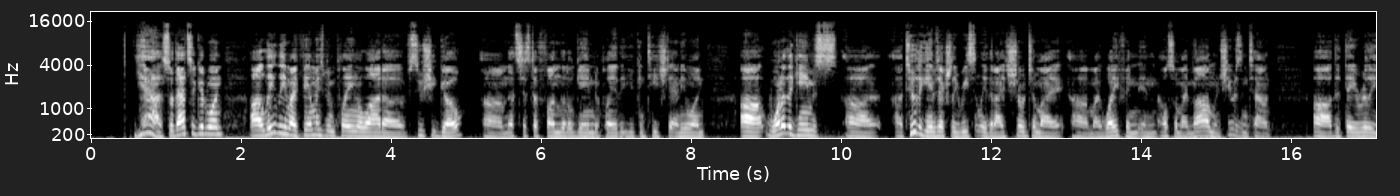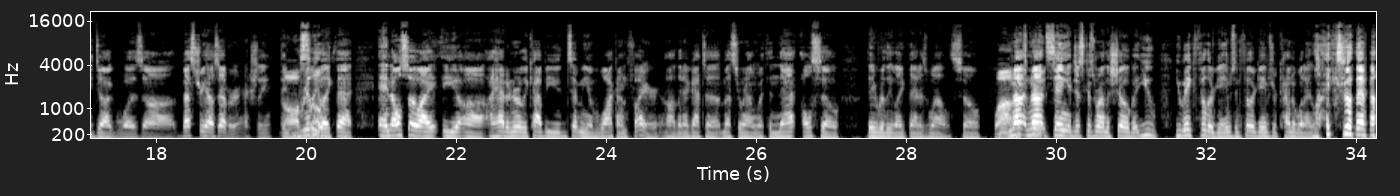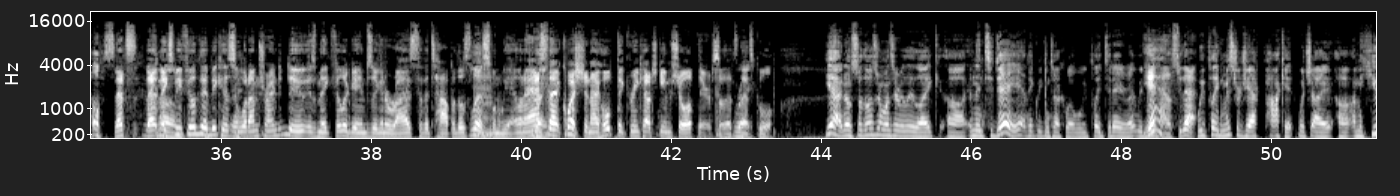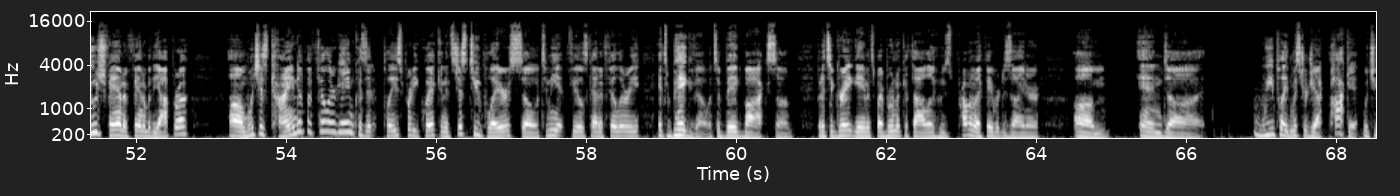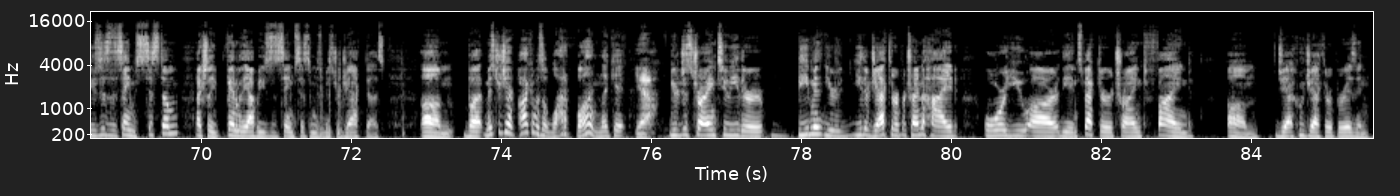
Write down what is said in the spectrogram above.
yeah, so that's a good one. Uh, lately, my family's been playing a lot of Sushi Go. Um, that's just a fun little game to play that you can teach to anyone. Uh, one of the games, uh, uh, two of the games actually recently that I showed to my uh, my wife and, and also my mom when she was in town uh, that they really dug was uh, Best Treehouse Ever. Actually, they Awesome. really like that. And also, I uh, I had an early copy. You sent me a Walk on Fire uh, that I got to mess around with, and that also they really like that as well. So wow, I'm not I'm not saying it just because we're on the show, but you you make filler games, and filler games are kind of what I like, so that helps. That's that makes Um, me feel good because right. what I'm trying to do is make filler games that are going to rise to the top of those lists. When we when I ask Right. that question, I hope that Green Couch games show up there. So that's Right. that's cool. Yeah, no. So those are ones I really like. Uh, and then today, I think we can talk about what we played today, right? We played, Yeah, let's do that. we played Mr. Jack Pocket, which I uh, I'm a huge fan of Phantom of the Opera, um, which is kind of a filler game because it plays pretty quick and it's just two players. So to me, it feels kind of fillery. It's big though; it's a big box, um, but it's a great game. It's by Bruno Cathala, who's probably my favorite designer, um, and uh, we played Mr. Jack Pocket, which uses the same system. Actually, Phantom of the Opera uses the same system as Mr. Jack does. Um, but Mr. Jack Pocket was a lot of fun. Like it, Yeah, you're just trying to either be you're either Jack the Ripper trying to hide, or you are the inspector trying to find um, Jack who Jack the Ripper is. And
